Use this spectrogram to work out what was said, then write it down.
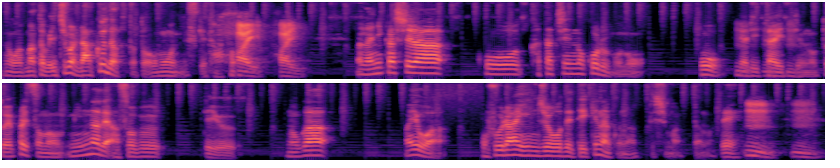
のが、まあ、多分一番楽だったとは思うんですけど、はい、はい。まあ、何かしらこう形に残るものをやりたいっていうのと、やっぱりそのみんなで遊ぶっていうのが、まあ、要はオフライン上でできなくなってしまったので、うん、うん。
